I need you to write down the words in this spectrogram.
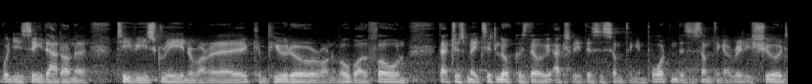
When you see that on a TV screen or on a computer or on a mobile phone, that just makes it look as though actually this is something important. This is something I really should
